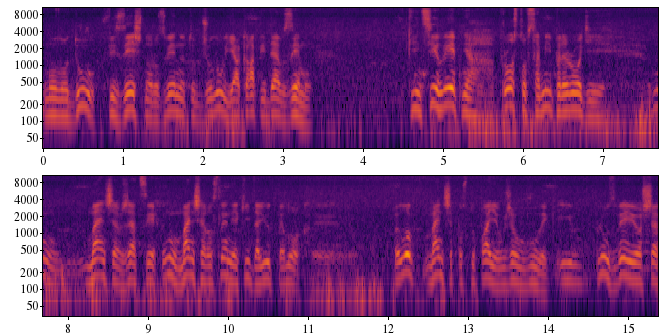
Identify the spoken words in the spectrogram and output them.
молоду фізично розвинуту бджолу, яка піде в зиму. В кінці липня просто в самій природі ну, менше вже цих, ну, менше рослин, які дають пилок. Е, Пилок менше поступає вже в вулик. І плюс ви його ще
